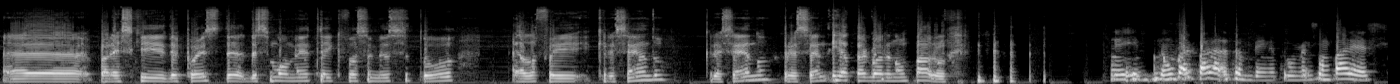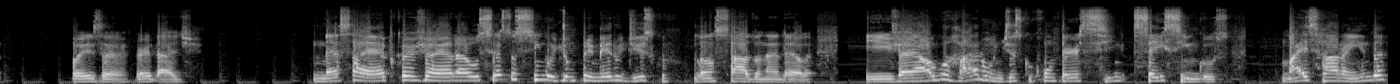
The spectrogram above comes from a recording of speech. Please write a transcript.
É, parece que depois de, desse momento aí que você mesmo citou, ela foi crescendo, crescendo, crescendo e até agora não parou. E não vai parar também, né? Pelo menos não parece. Pois é, verdade. Nessa época já era o sexto single de um primeiro disco lançado, né, dela. E já é algo raro um disco conter seis singles. Mais raro ainda,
